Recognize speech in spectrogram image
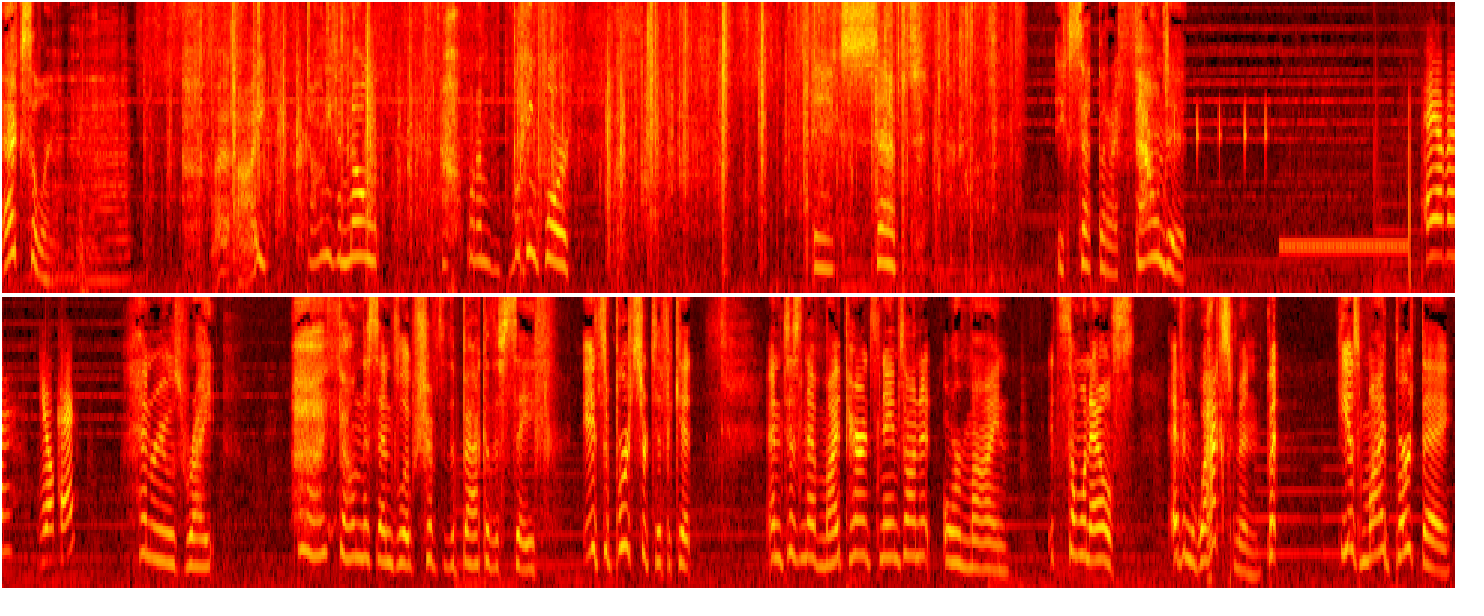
Excellent! I, I don't even know what I'm looking for. Except. Except that I found it. Hey, Evan. You okay? Henry was right. I found this envelope shoved to the back of the safe. It's a birth certificate. And it doesn't have my parents' names on it or mine. It's someone else. Evan Waxman. But he has my birthday.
